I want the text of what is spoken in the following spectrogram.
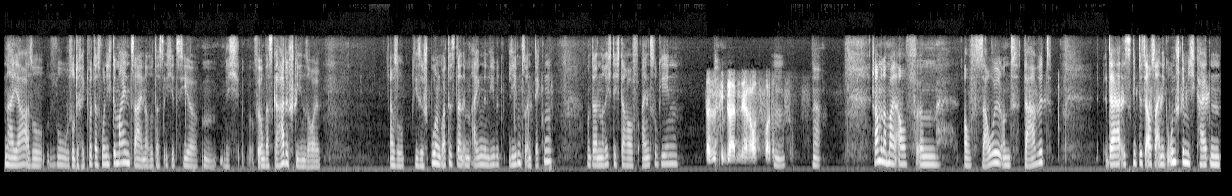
naja, also so, so direkt wird das wohl nicht gemeint sein, also dass ich jetzt hier hm, mich für irgendwas gerade stehen soll. Also diese Spuren Gottes dann im eigenen Lebe, Leben zu entdecken und dann richtig darauf einzugehen. Das ist die bleibende Herausforderung mhm. für uns. Ja. Schauen wir nochmal auf, ähm, auf Saul und David. Da ist, gibt es auch so einige Unstimmigkeiten.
